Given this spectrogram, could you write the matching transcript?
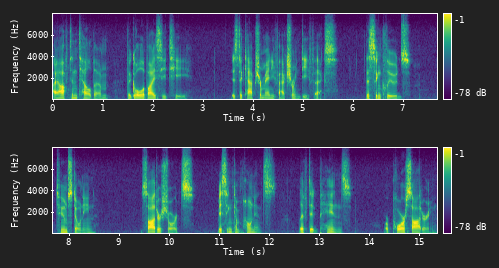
I often tell them the goal of ICT is to capture manufacturing defects. This includes tombstoning, solder shorts, missing components, lifted pins, or poor soldering.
